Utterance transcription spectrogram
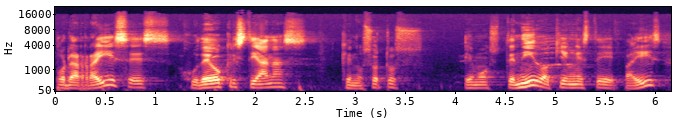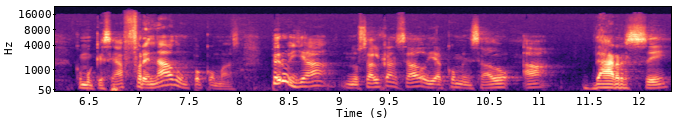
Por las raíces judeo-cristianas que nosotros hemos tenido aquí en este país, como que se ha frenado un poco más. Pero ya nos ha alcanzado y ha comenzado a darse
